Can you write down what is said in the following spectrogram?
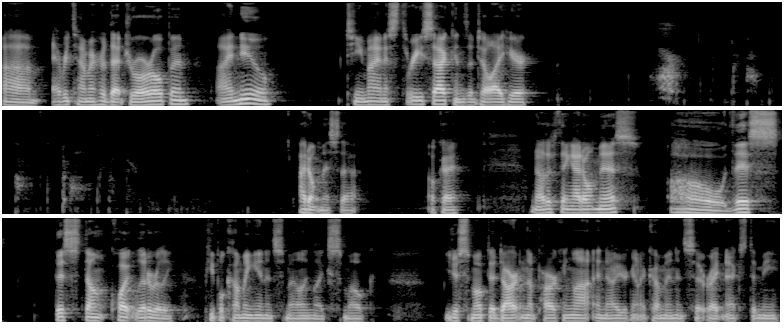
Um, every time I heard that drawer open, I knew T minus three seconds until I hear I don't miss that. Okay. Another thing I don't miss. Oh, this this stunk quite literally. People coming in and smelling like smoke. You just smoked a dart in the parking lot and now you're going to come in and sit right next to me,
